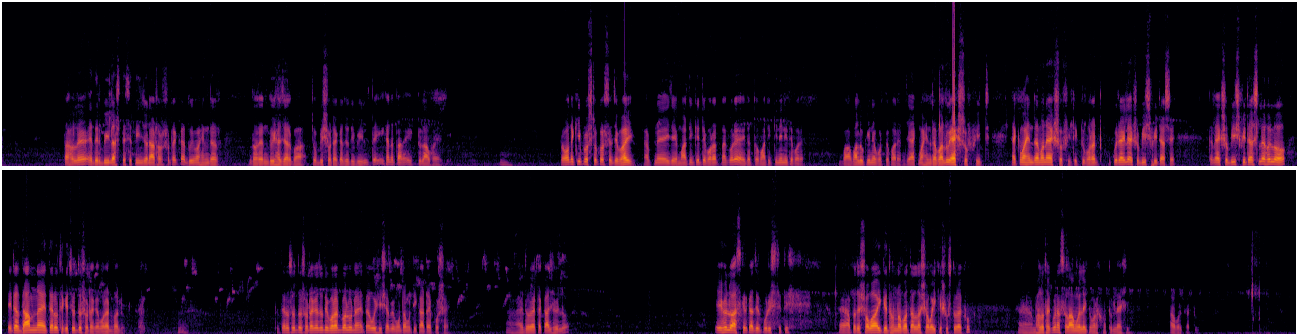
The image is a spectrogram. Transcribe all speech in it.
তাহলে এদের বিল আসতেছে তিনজনে আঠারোশো টাকা দুই মাহিন্দ্রার ধরেন দুই হাজার বা চব্বিশশো টাকা যদি বিল তো এইখানে তারা একটু লাভ হয় আর কি। তো অনেকেই প্রশ্ন করছে যে ভাই আপনি এই যে মাটি কেটে ভরাট না করে এটা তো মাটি কিনে নিতে পারেন বা বালু কিনে ভরতে পারেন যে এক মাহিন্দ্রা বালু একশো ফিট। এক মাহিন্দ্রা মানে একশো ফিট একটু ভরাট করে আইলে একশো বিশ ফিট আসে। তাহলে একশো বিশ ফিট আসলে হলো এটার দাম নেয় তেরো থেকে চোদ্দোশো টাকা ভরাট বালু। হুম। তো তেরো চোদ্দোশো টাকা যদি ভরাট বালু নেয়, তা ওই হিসাবে মোটামুটি কাটায়, পোষায়। হ্যাঁ ধরো একটা কাজ হইল। এই হলো আজকের কাজের পরিস্থিতি। আপনাদের সবাইকে ধন্যবাদ। আল্লাহ সবাইকে সুস্থ রাখুক। ভালো থাকবেন। আসসালামু আলাইকুম রহমতুল্লাহি আবরকাতু।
